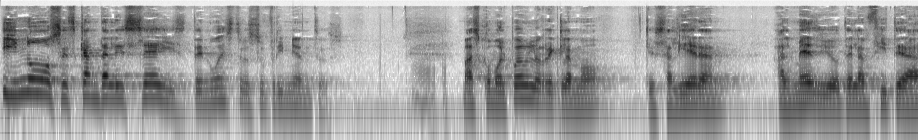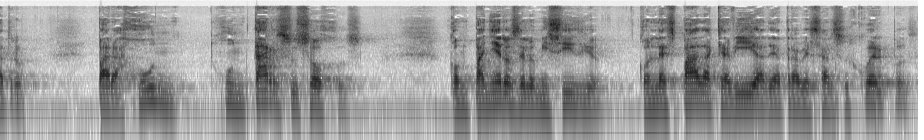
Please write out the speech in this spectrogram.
y no os escandalicéis de nuestros sufrimientos. Mas como el pueblo reclamó que salieran al medio del anfiteatro para juntar sus ojos, compañeros del homicidio, con la espada que había de atravesar sus cuerpos,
